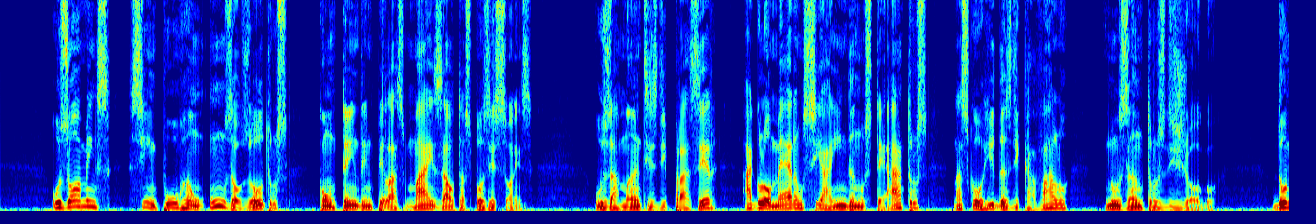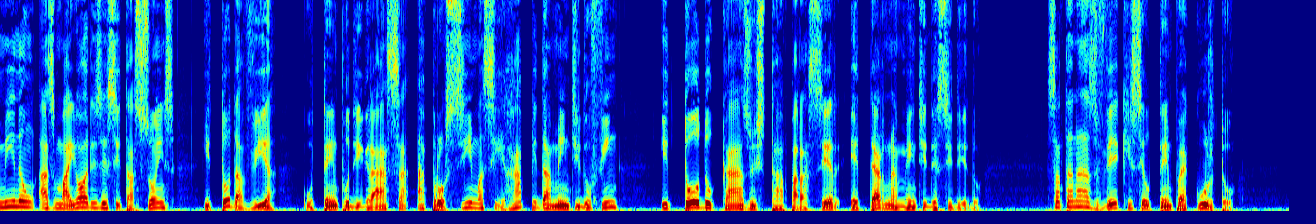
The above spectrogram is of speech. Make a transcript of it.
Os homens se empurram uns aos outros, contendem pelas mais altas posições. Os amantes de prazer aglomeram-se ainda nos teatros, nas corridas de cavalo, nos antros de jogo. Dominam as maiores excitações e, todavia, o tempo de graça aproxima-se rapidamente do fim e todo o caso está para ser eternamente decidido. Satanás vê que seu tempo é curto.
